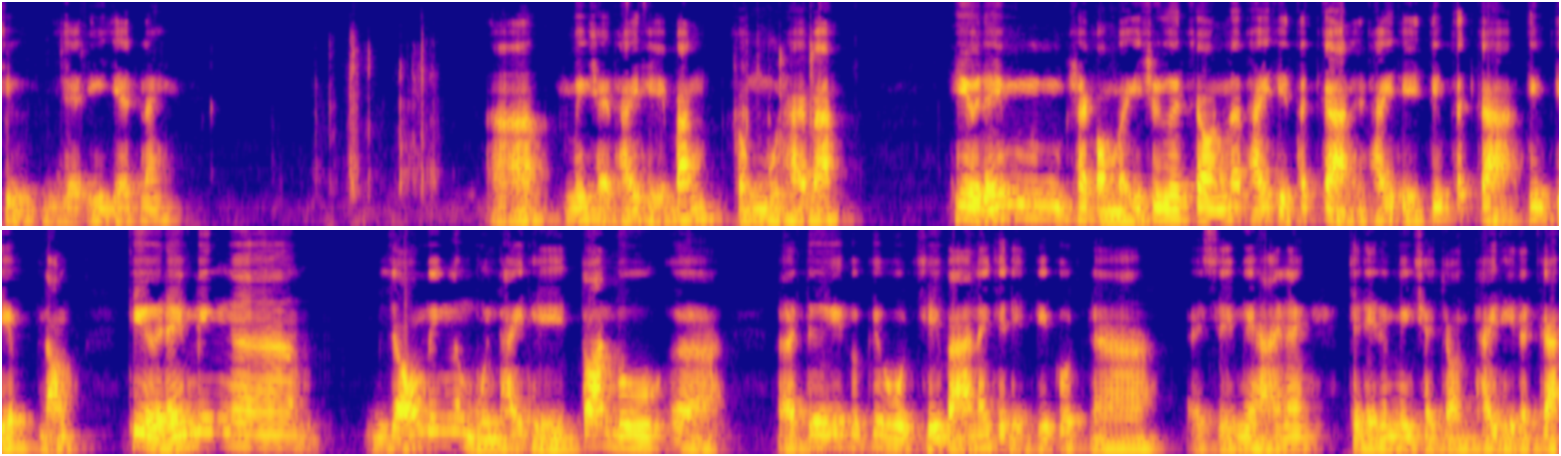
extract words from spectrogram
chữ dễ y z này. À, mình sẽ thay thế bằng 0123 thì ở đây sẽ có mấy sự lựa chọn là thay thế tất cả này thay thế tìm tất cả tìm tiếp đóng thì ở đây mình uh, do mình là muốn thay thế toàn bộ uh, uh, từ cái, cái cột C3 này cho đến cái cột uh, C12 này cho nên là mình sẽ chọn thay thế tất cả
